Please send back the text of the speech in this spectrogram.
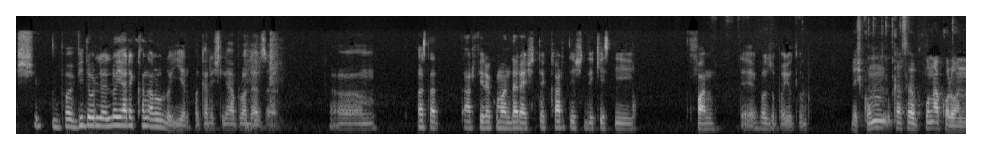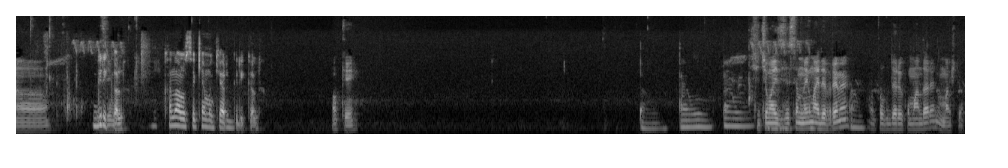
Și după videourile lui are canalul lui, el, pe care și le uploadează. Um, asta ar fi recomandarea și de carte și de chestii fun de văzut pe YouTube. Deci cum, ca să pun acolo în... Uh, Grickle. Canalul se cheamă chiar Grickle. ok. Pau, pau, pau. Și ce mai zisesem noi mai devreme? Apropo de recomandare? Nu mai știu.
